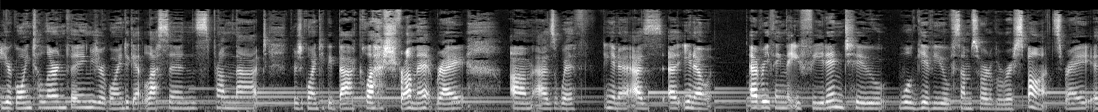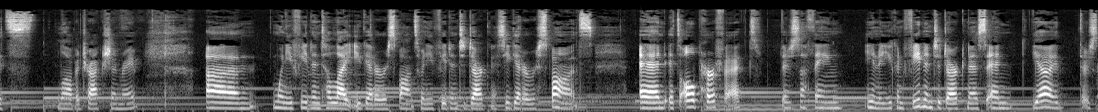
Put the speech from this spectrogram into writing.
you're going to learn things. You're going to get lessons from that. There's going to be backlash from it, right? Um, as with you know, as uh, you know, everything that you feed into will give you some sort of a response, right? It's law of attraction, right? Um, when you feed into light, you get a response. When you feed into darkness, you get a response. And it's all perfect. There's nothing, you know, you can feed into darkness, and yeah, there's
